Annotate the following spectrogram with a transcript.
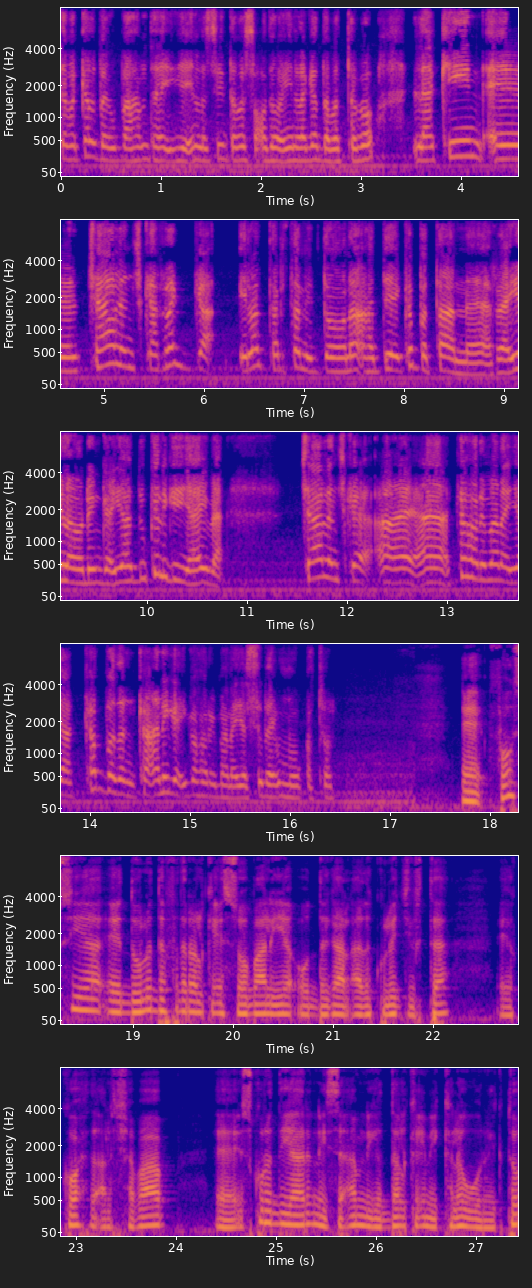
dabagal bay u baahan tahay iyo in la sii daba socdo in laga daba tago laakiin challengeka ragga ila tartami doona haddii ay ka bataan raila odinga iyo hadduu keligii yahayba challengeka ka hor imanaya ka badan ka aniga iga hor imanaya siday u muuqato fawsiya ee dowladda federaalk ee soomaaliya oo dagaal adag kula jirta ee kooxda al-shabaab iskuna diyaarinaysa amniga dalka inay kala wareegto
